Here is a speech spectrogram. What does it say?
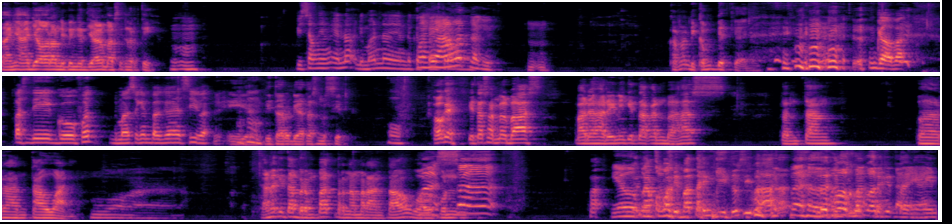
Tanya aja orang di pinggir jalan pasti ngerti. Mm-mm. Pisang yang enak di mana yang deket Masih Petra? hangat lagi. Karena dikempit kayaknya. Enggak, Pak. Pas di GoFood dimasukin bagasi, Pak. iya, ditaruh di atas mesin. Oh. Oke, kita sambil bahas. Pada hari ini kita akan bahas tentang perantauan. Wah. Karena kita berempat pernah merantau walaupun Masa? Pak, Ya kenapa cuma kok dipatahin gitu sih, Pak? walaupun Mau cuma bentar ya. ditanyain.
